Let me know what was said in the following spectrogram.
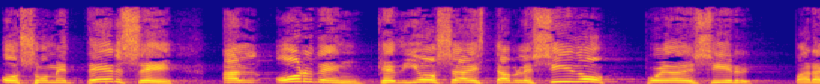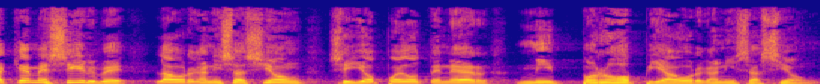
o someterse al orden que Dios ha establecido pueda decir, ¿para qué me sirve la organización si yo puedo tener mi propia organización?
